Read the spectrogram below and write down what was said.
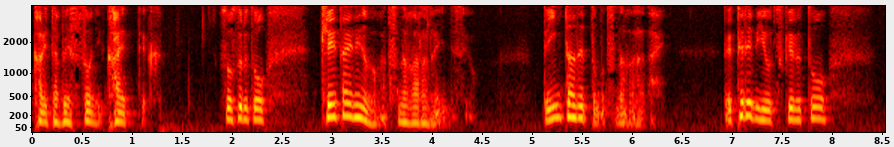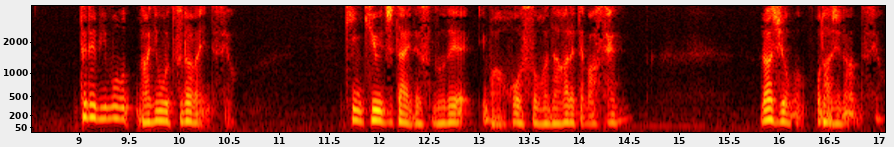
借りた別荘に帰っていく。そうすると、携帯電話が繋がらないんですよ。で、インターネットも繋がらない。で、テレビをつけると、テレビも何も映らないんですよ。緊急事態ですので、今放送が流れてません。ラジオも同じなんですよ。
